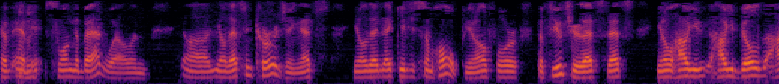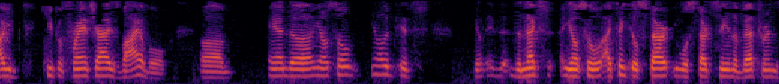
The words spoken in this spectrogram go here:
have have Mhm. swung the bat well, and uh, you know that's encouraging. That's you know that that gives you some hope, you know, for the future. That's that's you know how you how you build how you keep a franchise viable, um, and uh, you know so you know it, it's you know, the next you know so I think they'll start we'll start seeing the veterans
